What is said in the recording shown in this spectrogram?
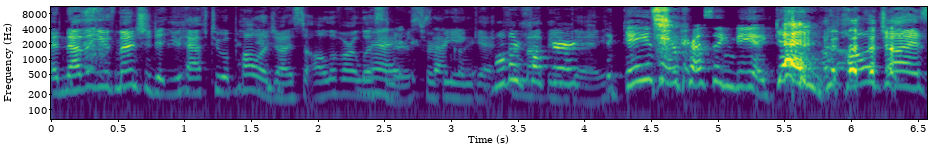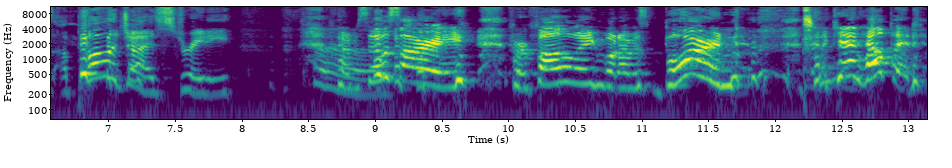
And now that you've mentioned it, you have to apologize to all of our listeners for being gay. for not being Motherfucker, the gays are oppressing me again! apologize, apologize, Straighty. I'm so sorry for following what I was born. I can't help it.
